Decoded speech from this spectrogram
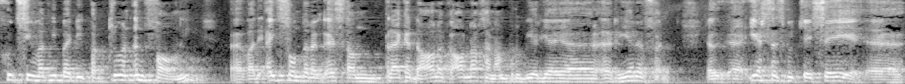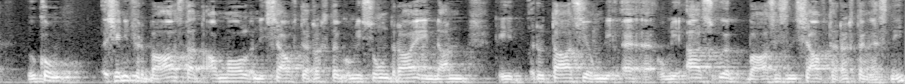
goed sien wat nie by die patroon inval nie uh, wat die uitsondering is dan trek dit dadelik aandag en dan probeer jy 'n uh, rede vind. Nou uh, eerstens moet jy sê uh, hoekom is jy nie verbaas dat almal in dieselfde rigting om die son draai en dan die rotasie om die uh, om die as ook basies in dieselfde rigting is nie?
